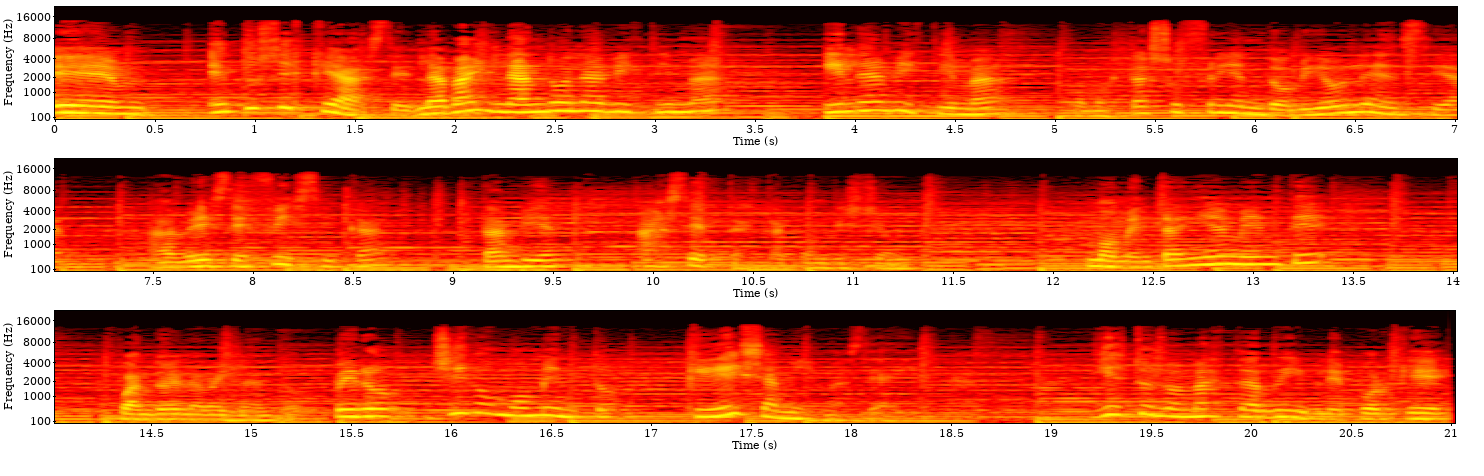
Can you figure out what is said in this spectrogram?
Em, entonces, ¿qué hace? La va aislando a la víctima y la víctima, como está sufriendo violencia, a veces física, también acepta esta condición. Momentáneamente cuando la bailando. Pero llega un momento que ella misma se aísla. Y esto es lo más terrible porque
